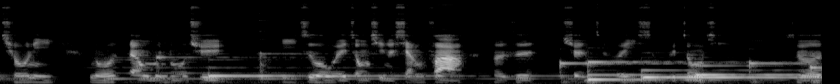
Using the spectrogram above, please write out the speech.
求你挪，让我们挪去以自我为中心的想法，而是选择以神为中心，说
